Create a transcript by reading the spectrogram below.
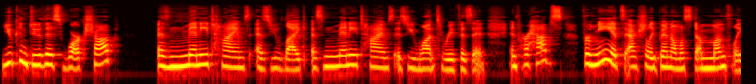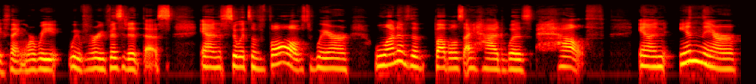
you can do this workshop as many times as you like, as many times as you want to revisit. And perhaps for me, it's actually been almost a monthly thing where we, we've revisited this. And so it's evolved where one of the bubbles I had was health. And in there,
